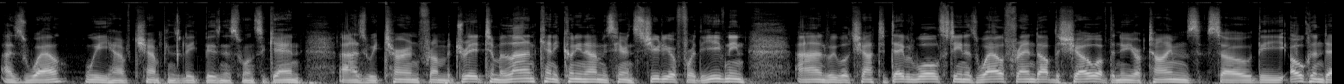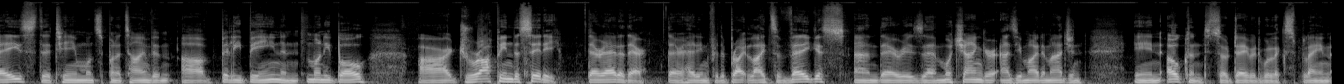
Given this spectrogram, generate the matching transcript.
as well. We have Champions League business once again as we turn from Madrid to Milan. Kenny Cunningham is here in studio for the evening, and we will chat to David Waldstein as well, friend of the show of the New York Times. So the Oakland A's, the team once upon a time of Billy Beane and Moneyball, are dropping the city. They're out of there. They're heading for the bright lights of Vegas, and there is uh, much anger, as you might imagine, in Oakland. So David will explain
